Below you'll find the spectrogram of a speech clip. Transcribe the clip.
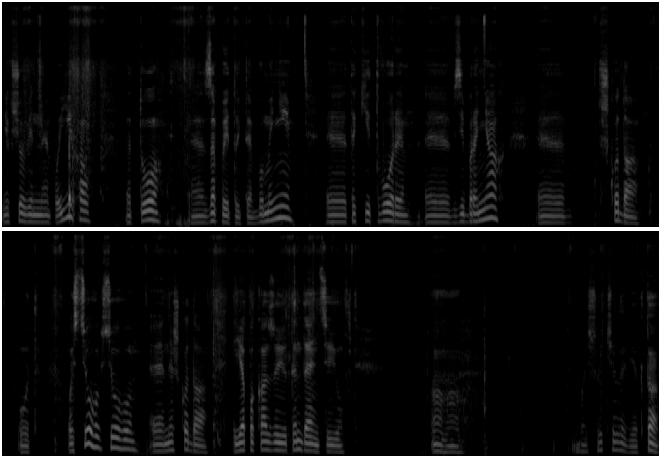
Якщо він не поїхав, е, то е, запитуйте, бо мені е, такі твори е, в зібраннях е, шкода. От. Ось цього всього е, не шкода. Я показую тенденцію. Ага. Большой чоловік. Так.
